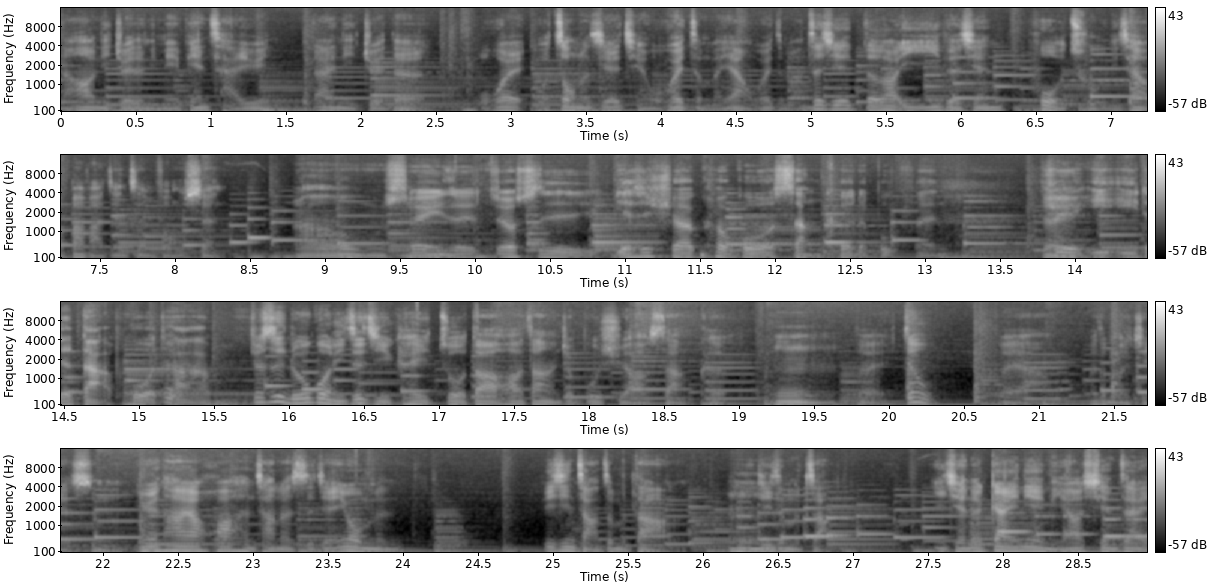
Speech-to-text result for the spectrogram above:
然后你觉得你没偏财运，但你觉得。我会，我中了这些钱，我会怎么样？我会怎么样？这些都要一一的先破除，你才有办法真正丰盛。哦，所以这就是也是需要透过上课的部分，去一一的打破它。就是如果你自己可以做到的话，当然就不需要上课。嗯，对，就对啊。我怎么解释呢？因为他要花很长的时间，因为我们毕竟长这么大了，年纪这么长，以前的概念你要现在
